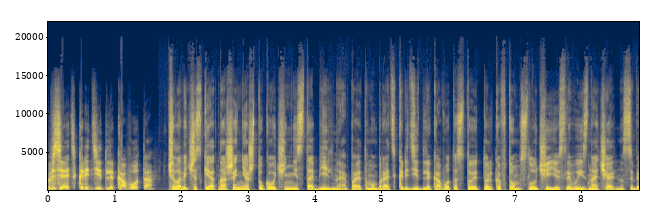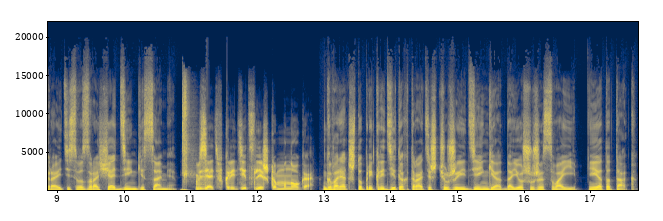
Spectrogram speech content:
Взять кредит для кого-то. Человеческие отношения – штука очень нестабильная, поэтому брать кредит для кого-то стоит только в том случае, если вы изначально собираетесь возвращать деньги сами. Взять в кредит слишком много. Говорят, что при кредитах тратишь чужие деньги, отдаешь уже свои. И это так.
